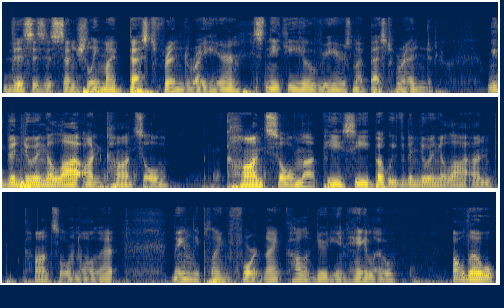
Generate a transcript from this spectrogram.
This is essentially my best friend right here. Sneaky over here is my best friend. We've been doing a lot on console. Console, not PC, but we've been doing a lot on console and all that. Mainly playing Fortnite, Call of Duty, and Halo. Although,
